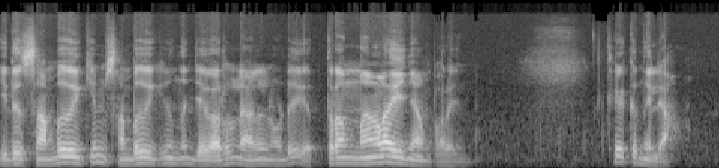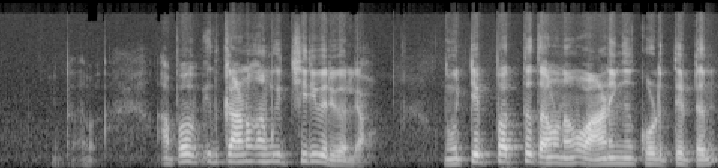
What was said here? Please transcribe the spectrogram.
ഇത് സംഭവിക്കും സംഭവിക്കുമെന്ന് ജവഹർലാലിനോട് എത്ര നാളായി ഞാൻ പറയുന്നു. കേൾക്കുന്നില്ല. അപ്പോൾ ഇത് കാണുമ്പോൾ നമുക്ക് ചിരി വരുമല്ലോ. നൂറ്റിപ്പത്ത് തവണ വാണിങ് കൊടുത്തിട്ടും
